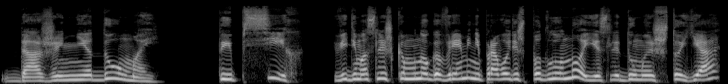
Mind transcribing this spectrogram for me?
«Даже не думай! Ты псих! Видимо, слишком много времени проводишь под луной, если думаешь, что я...»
